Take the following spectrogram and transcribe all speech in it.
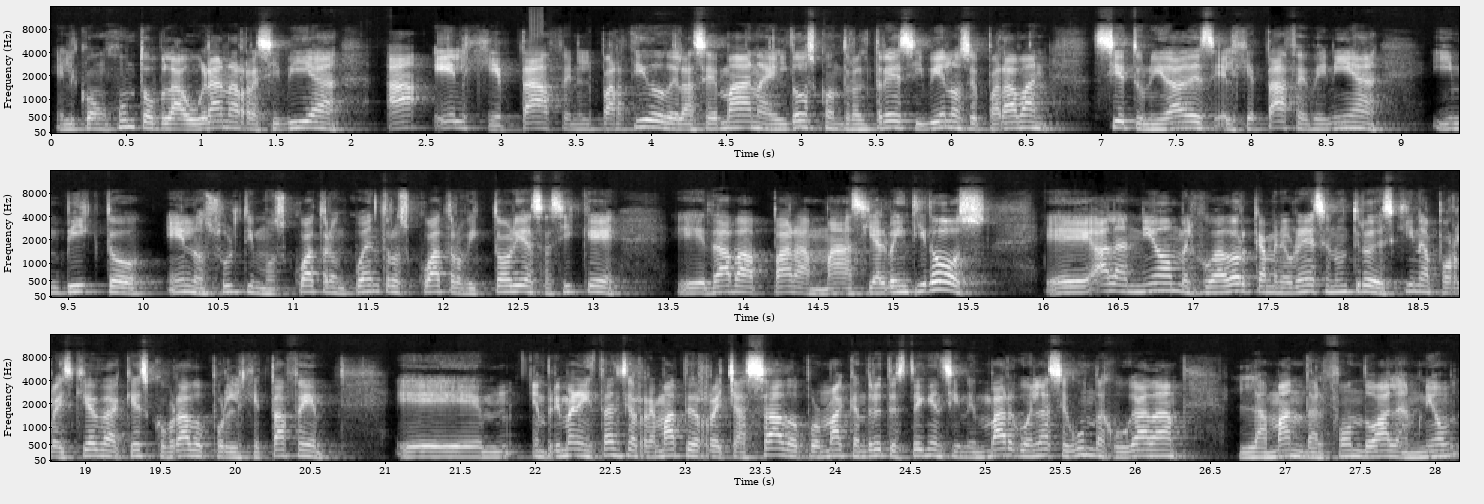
El conjunto blaugrana recibía a el Getafe en el partido de la semana, el 2 contra el 3. Si bien lo separaban 7 unidades, el Getafe venía invicto en los últimos 4 encuentros, 4 victorias, así que eh, daba para más. Y al 22 eh, Alan Niom, el jugador camerunés, en un tiro de esquina por la izquierda que es cobrado por el Getafe. Eh, en primera instancia, el remate rechazado por Marc André Stegen. Sin embargo, en la segunda jugada la manda al fondo Alan Niom,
